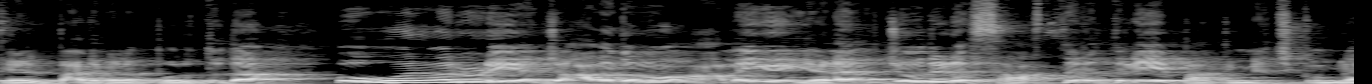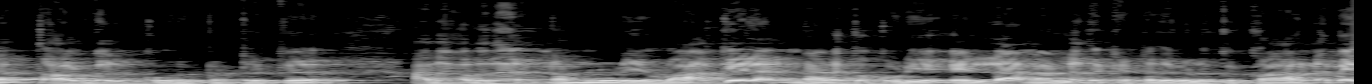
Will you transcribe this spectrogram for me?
செயல்பாடுகளை பொறுத்து தான் ஒவ்வொருவருடைய ஜாதகமும் அமையும் என ஜோதிட சாஸ்திரத்திலேயே பார்த்தீங்கன்னு வச்சுக்கோங்களேன் தாள்கள் கூறப்பட்டிருக்கு. அதாவது நம்மளுடைய வாழ்க்கையில் நடக்கக்கூடிய எல்லா நல்லது கெட்டதுகளுக்கு காரணமே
